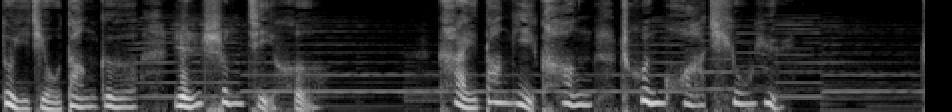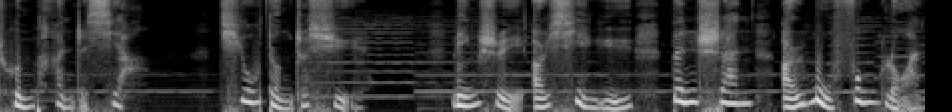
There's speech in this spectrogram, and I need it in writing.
对酒当歌，人生几何？慨当以慷，春花秋月。春盼着夏，秋等着雪。临水而羡鱼，登山而沐峰峦。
